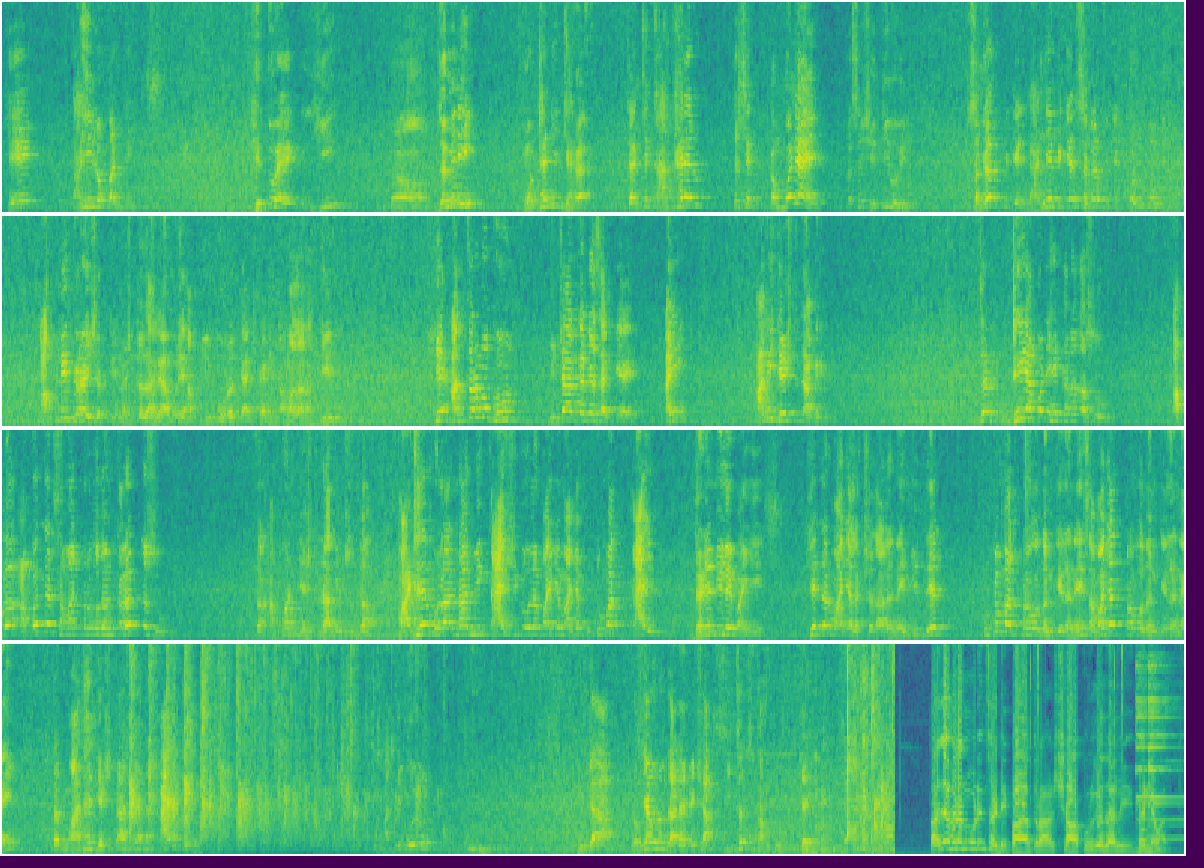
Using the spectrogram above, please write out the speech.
हे काही लोकांची हेतू आहे की ही जमिनी मोठ्यांनी घ्याव्या. त्यांचे कारखान्या जसे कंपन्या आहेत तसं शेती होईल. सगळं पिकेल धान्य पिकेल सगळं पिकेल. परंतु आपली क्रयशक्ती नष्ट झाल्यामुळे आपली पोरं त्या ठिकाणी कामाला राहतील. हे अंतर्मुख होऊन विचार करण्यासारखे आहे. आणि आम्ही ज्येष्ठ नागरिक. जर कुठेही आपण हे करत असू आपण आपण जर समाज प्रबोधन करत नसू तर आपण ज्येष्ठ नागरिक सुद्धा माझ्या मुलांना मी काय शिकवलं पाहिजे माझ्या कुटुंबात काय धडे दिले पाहिजे हे जर माझ्या लक्षात आलं नाही मी जर कुटुंबात प्रबोधन केलं नाही समाजात प्रबोधन केलं नाही तर माझ्या ज्येष्ठ असे आता काय उपयोग आहे? बोलून तुमच्या डोक्यावरून जाण्यापेक्षा इथंच थांबतो. जय ताज्या घडामोडींसाठी पाहत राहा शहापूर गजाली. धन्यवाद.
